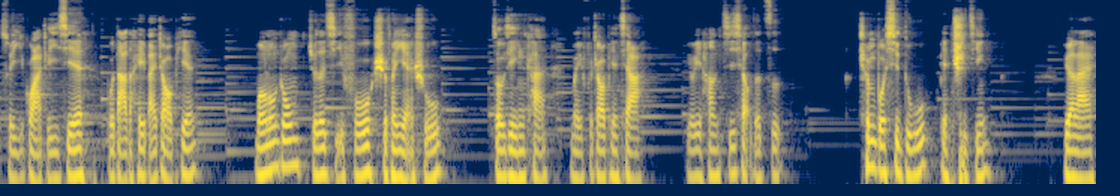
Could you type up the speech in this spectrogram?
随意挂着一些不大的黑白照片，朦胧中觉得几幅十分眼熟。走近一看，每幅照片下有一行极小的字。陈伯细读便吃惊，原来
